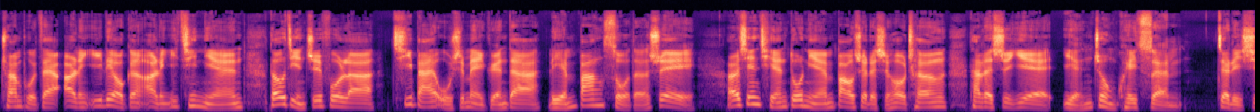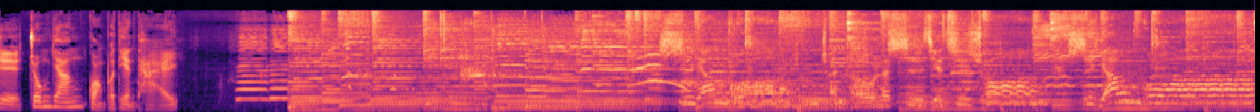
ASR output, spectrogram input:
川普在二零一六跟二零一七年都仅支付了七百五十美元的联邦所得税，而先前多年报税的时候称他的事业严重亏损。这里是中央广播电台。是阳光穿透了世界之窗，是阳光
